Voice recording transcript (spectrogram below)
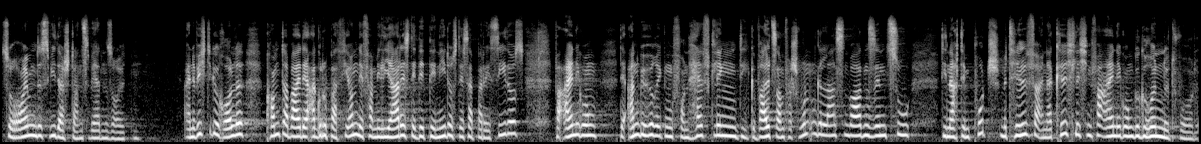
zu Räumen des Widerstands werden sollten. Eine wichtige Rolle kommt dabei der Agrupación de Familiares de Detenidos Desaparecidos, Vereinigung der Angehörigen von Häftlingen, die gewaltsam verschwunden gelassen worden sind, zu, die nach dem Putsch mit Hilfe einer kirchlichen Vereinigung gegründet wurde.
